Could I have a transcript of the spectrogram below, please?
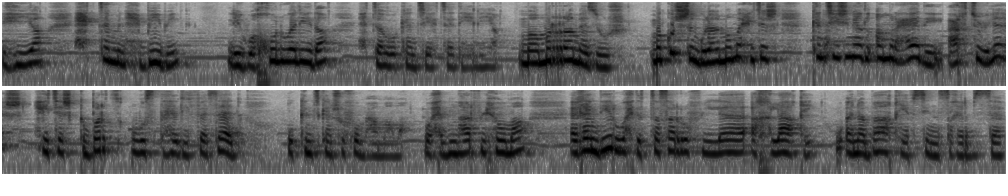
هي حتى من حبيبي اللي هو خو الوالدة حتى هو كان تيعتدي عليا. ما مرة ما زوج. ما كنتش نقول أنا ماما حيتاش كان تيجيني هذا الأمر عادي. عرفتوا علاش؟ حيتاش كبرت وسط هذا الفساد وكنت كنشوفه مع ماما. واحد النهار في الحومة غندير واحد التصرف لا أخلاقي وأنا باقية في سن صغير بزاف.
